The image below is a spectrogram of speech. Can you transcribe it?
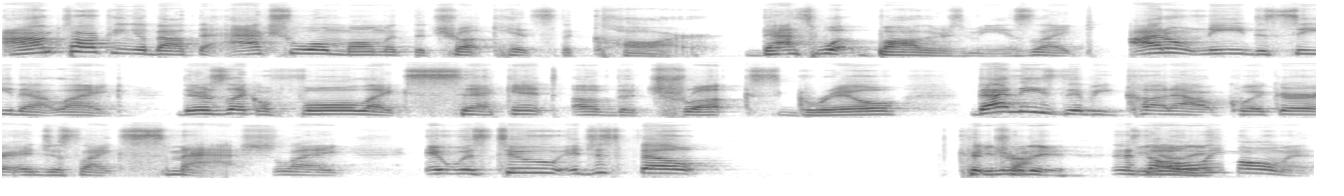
i'm talking about the actual moment the truck hits the car that's what bothers me. Is like i don't need to see that like there's like a full like second of the truck's grill. That needs to be cut out quicker and just like smash like it was too it just felt you know contrived. the it's the know the- only moment.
